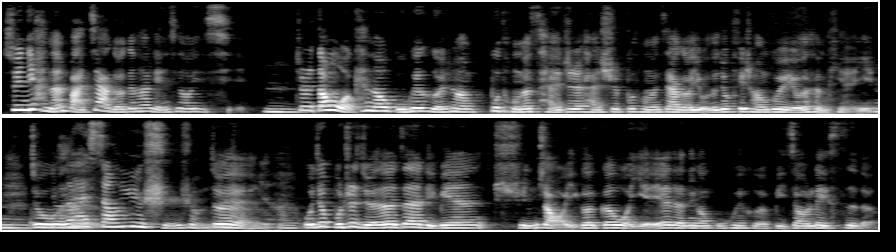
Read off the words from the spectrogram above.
所以你很难把价格跟它联系到一起。嗯，就是当我看到骨灰盒上不同的材质还是不同的价格，有的就非常贵，有的很便宜，嗯，就有的还镶玉石什么的。对，嗯，我就不自觉的在里边寻找一个跟我爷爷的那个骨灰盒比较类似的，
